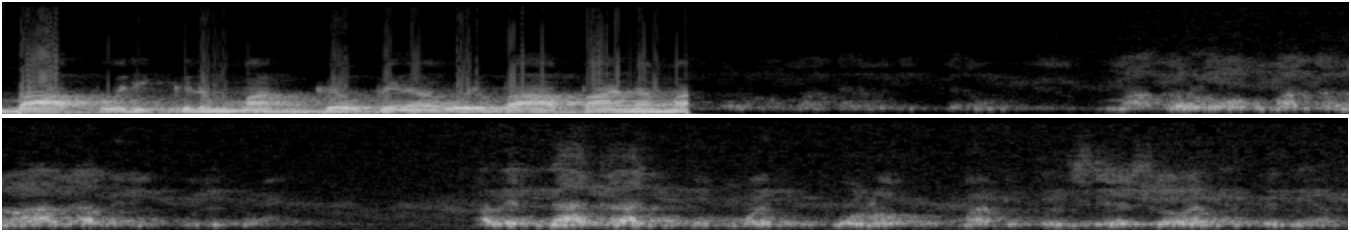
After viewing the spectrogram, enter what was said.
ബാപ്പ ഒരിക്കലും മക്കൾ പിന്നെ ഒരു ബാപ്പാന്റെ മകളോ മകനോ ഒരിക്കലും മകളോ മകനോ ആകാതിരിക്കില്ലല്ലോ അതെല്ലാ കാര്യത്തും മരിക്കോളോ മരണത്തിന് ശേഷം അങ്ങനെ തന്നെയാണ്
